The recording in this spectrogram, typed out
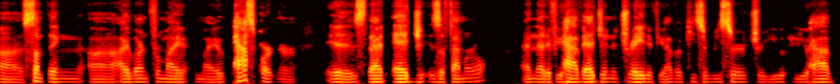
uh, something uh, i learned from my my past partner is that edge is ephemeral and that if you have edge in a trade if you have a piece of research or you you have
